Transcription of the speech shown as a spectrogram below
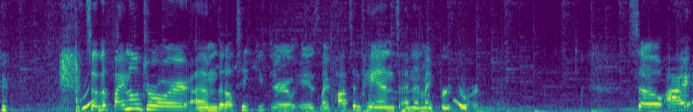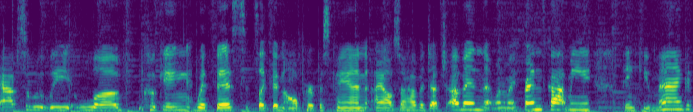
so the final drawer um, that I'll take you through is my pots and pans and then my fruit drawer. So I absolutely love cooking with this. It's like an all-purpose pan. I also have a Dutch oven that one of my friends got me. Thank you, Meg.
